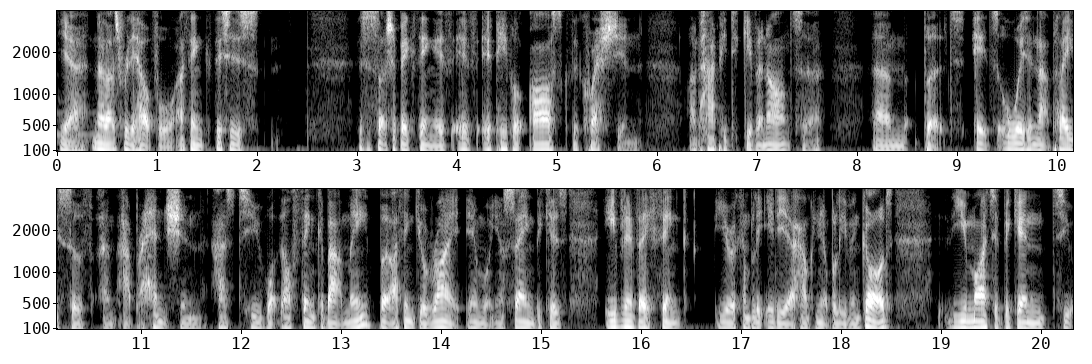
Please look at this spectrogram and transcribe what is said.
Yeah, no, that's really helpful. I think this is this is such a big thing. If if if people ask the question, I'm happy to give an answer. Um, but it's always in that place of um, apprehension as to what they'll think about me. But I think you're right in what you're saying because even if they think you're a complete idiot, how can you not believe in God? You might have begun to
